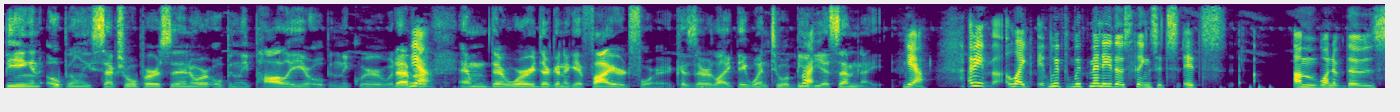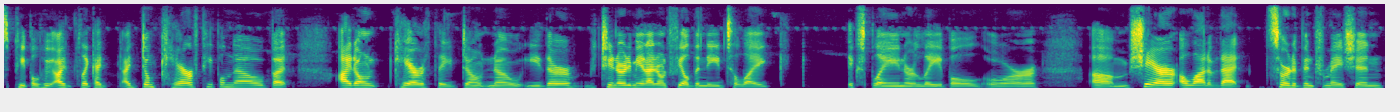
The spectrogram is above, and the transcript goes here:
being an openly sexual person or openly poly or openly queer or whatever, Yeah. and they're worried they're going to get fired for it because they're like they went to a BDSM night. Yeah, I mean, like with with many of those things, it's it's. I'm one of those people who I like. I I don't care if people know, but I don't care if they don't know either. Do you know what I mean? I don't feel the need to like explain or label or um, share a lot of that sort of information.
